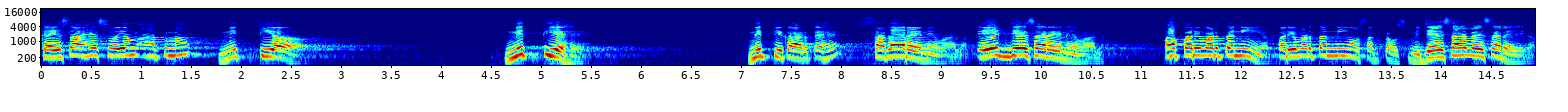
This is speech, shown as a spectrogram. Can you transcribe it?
कैसा है स्वयं आत्मा? नित्य। नित्य है। नित्य का अर्थ है सदा रहने वाला, एक जैसा रहने वाला। अपरिवर्तनीय, परिवर्तन नहीं हो सकता उसमें, जैसा है वैसा रहेगा।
